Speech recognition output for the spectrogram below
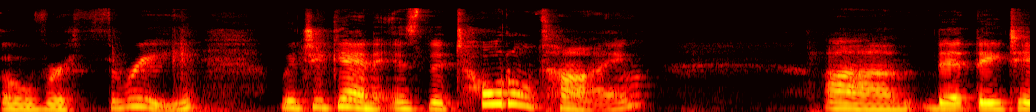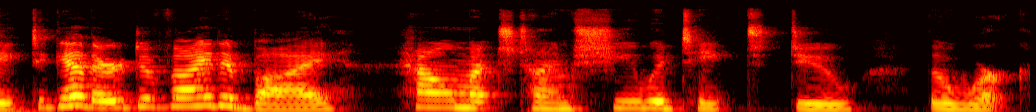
over 3, which again is the total time um, that they take together divided by how much time she would take to do the work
